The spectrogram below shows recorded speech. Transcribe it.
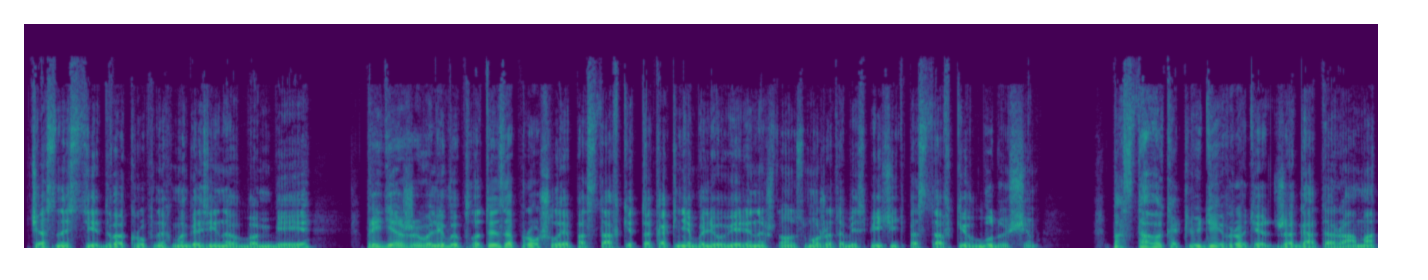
в частности, два крупных магазина в Бомбее, придерживали выплаты за прошлые поставки, так как не были уверены, что он сможет обеспечить поставки в будущем. Поставок от людей вроде Джагата Рама,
